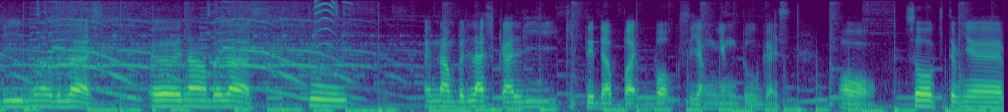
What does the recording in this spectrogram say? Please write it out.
lima belas, enam belas, 16 kali kita dapat box yang yang tu guys. Oh. So kita punya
